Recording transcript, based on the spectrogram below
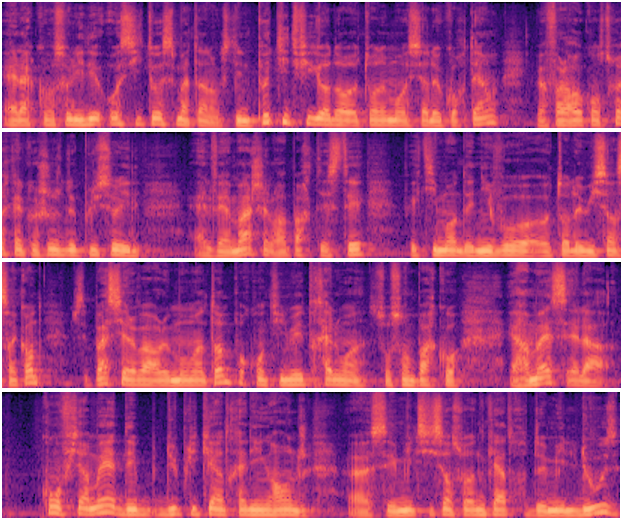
elle a consolidé aussitôt ce matin. Donc c'est une petite figure de retournement haussière de court terme, il va falloir reconstruire quelque chose de plus solide. LVMH, elle repart tester effectivement des niveaux autour de 850, je ne sais pas si elle va avoir le momentum pour continuer très loin sur son parcours. Hermès, elle a confirmer, dupliquer un trading range, euh, c'est 1664-2012,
